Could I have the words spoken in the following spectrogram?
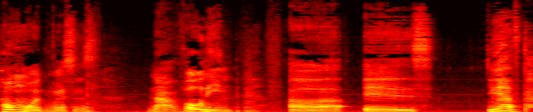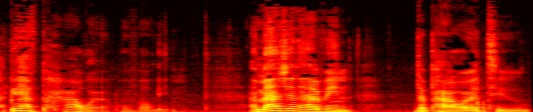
homework versus not voting uh, is you have you have power with voting. Imagine having the power to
